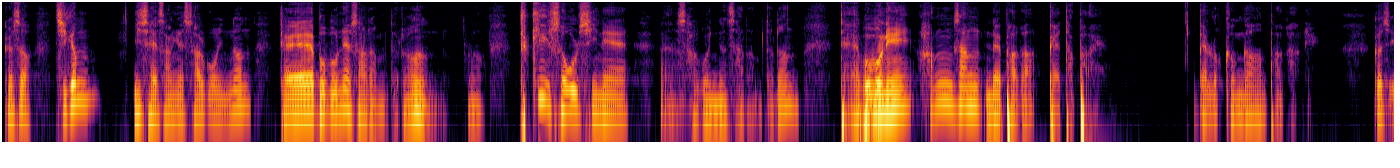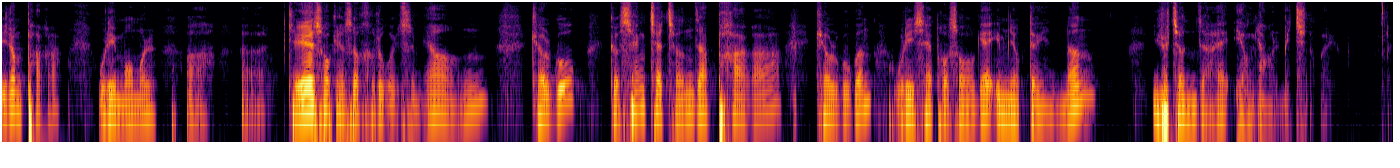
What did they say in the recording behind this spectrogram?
그래서 지금 이 세상에 살고 있는 대부분의 사람들은 어, 특히 서울 시내에 어, 살고 있는 사람들은 대부분이 항상 뇌파가 베타파예요. 별로 건강한 파가 아니에요. 그래서 이런 파가 우리 몸을 어, 계속해서 흐르고 있으면 결국 그 생체 전자파가 결국은 우리 세포 속에 입력되어 있는 유전자에 영향을 미치는 거예요.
